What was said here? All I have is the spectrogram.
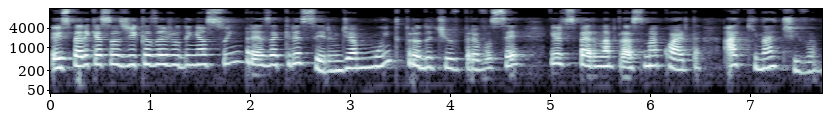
Eu espero que essas dicas ajudem a sua empresa a crescer. Um dia muito produtivo para você e eu te espero na próxima quarta aqui na Ativa.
